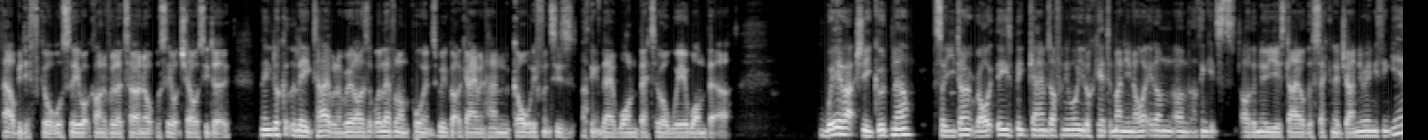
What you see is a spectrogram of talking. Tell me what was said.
that'll be difficult. We'll see what kind of Villa turn up. We'll see what Chelsea do. And then you look at the league table and realise that we're level on points. We've got a game in hand. Goal differences, I think they're one better or we're one better. We're actually good now. So you don't write these big games off anymore. You look ahead to Man United on, on I think it's either New Year's Day or the second of January, and you think, yeah,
